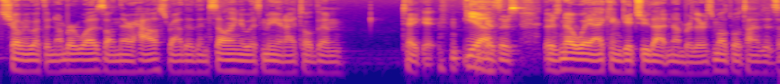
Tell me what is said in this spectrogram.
show me what the number was on their house rather than selling it with me, and I told them take it yeah. because there's there's no way I can get you that number. There's multiple times it's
